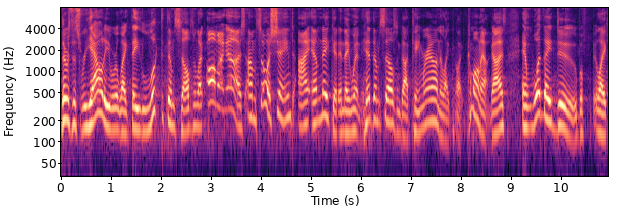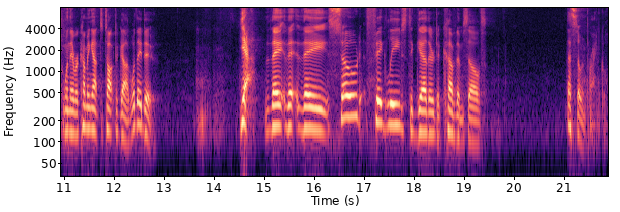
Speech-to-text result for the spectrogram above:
there was this reality where like they looked at themselves and like, oh my gosh, I'm so ashamed, I am naked. And they went and hid themselves, and God came around and like, like come on out, guys. And what they do, like when they were coming out to talk to God, what they do? Yeah, they, they, they sewed fig leaves together to cover themselves. That's so impractical.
